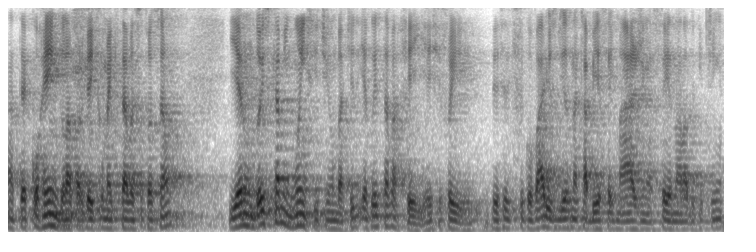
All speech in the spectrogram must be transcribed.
até correndo lá para ver como é que estava a situação. E eram dois caminhões que tinham batido e a coisa estava feia. Esse foi desses que ficou vários dias na cabeça a imagem, a cena lá do que tinha.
